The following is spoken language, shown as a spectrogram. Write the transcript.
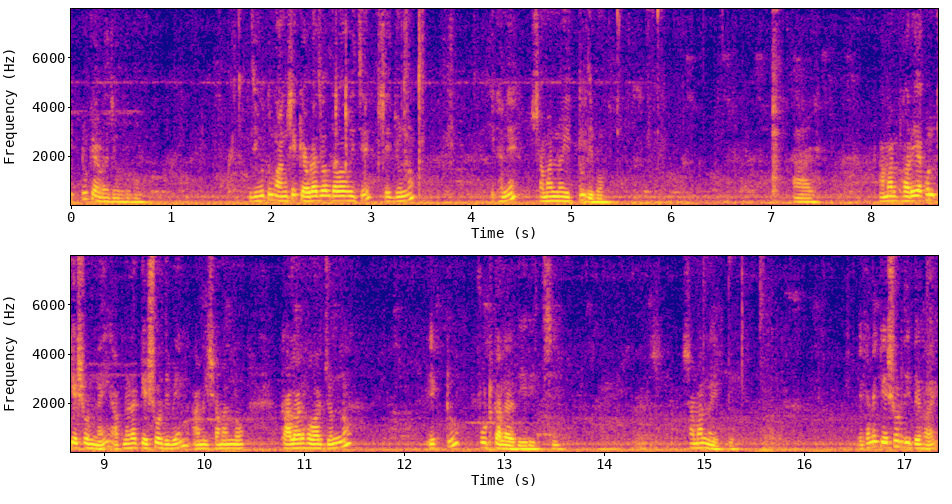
একটু কেওড়া জল দেবো। যেহেতু মাংসে কেওড়া জল দেওয়া হয়েছে, সেই জন্য এখানে সামান্য একটু দেব। আর আমার ঘরে এখন কেশর নাই, আপনারা কেশর দিবেন। আমি সামান্য কালার হওয়ার জন্য একটু ফুড কালার দিয়ে দিচ্ছি। সামান্য একটু। এখানে কেশর দিতে হয়।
